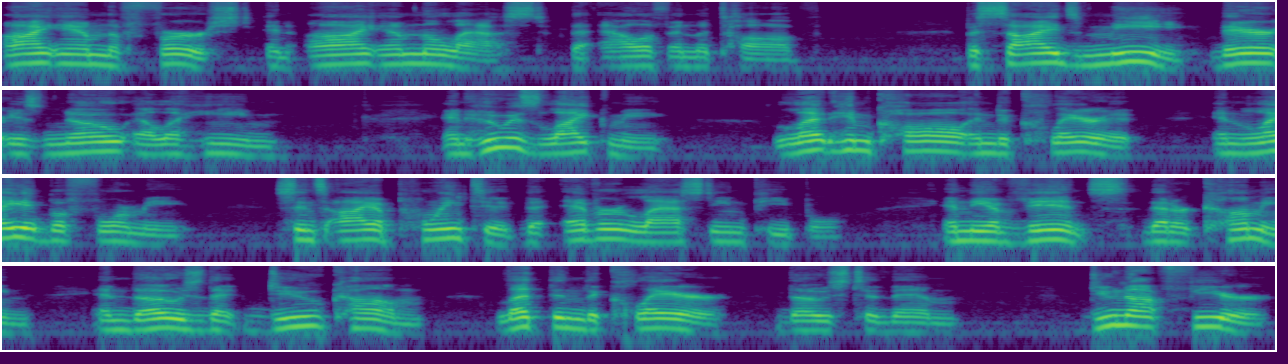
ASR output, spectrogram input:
I am the first and I am the last, the Aleph and the Tav. Besides me, there is no Elohim. And who is like me? Let him call and declare it and lay it before me, since I appointed the everlasting people and the events that are coming and those that do come. Let them declare those to them. Do not fear,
